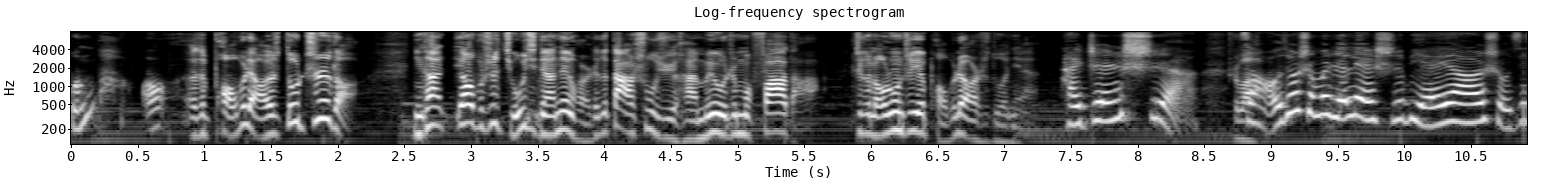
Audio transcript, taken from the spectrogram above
甭跑，呃，跑不了，都知道。你看，要不是九几年那会儿，这个大数据还没有这么发达。这个劳荣枝也跑不了二十多年，还真是，是吧？早就什么人脸识别呀、手机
